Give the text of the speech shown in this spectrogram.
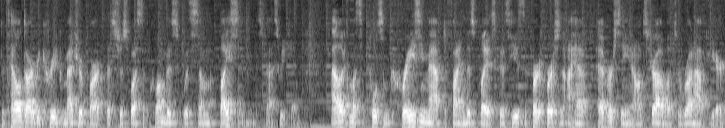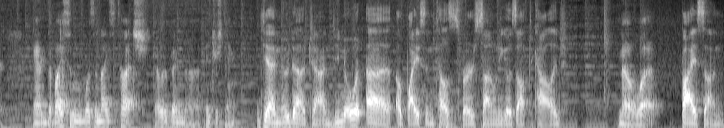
Battelle Darby Creek Metro Park that's just west of Columbus with some bison this past weekend. Alex must have pulled some crazy map to find this place because he is the first person I have ever seen on Strava to run out here. And the bison was a nice touch. That would have been uh, interesting. Yeah, no doubt, John. Do you know what uh, a bison tells his first son when he goes off to college? No, what? Bye, son.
